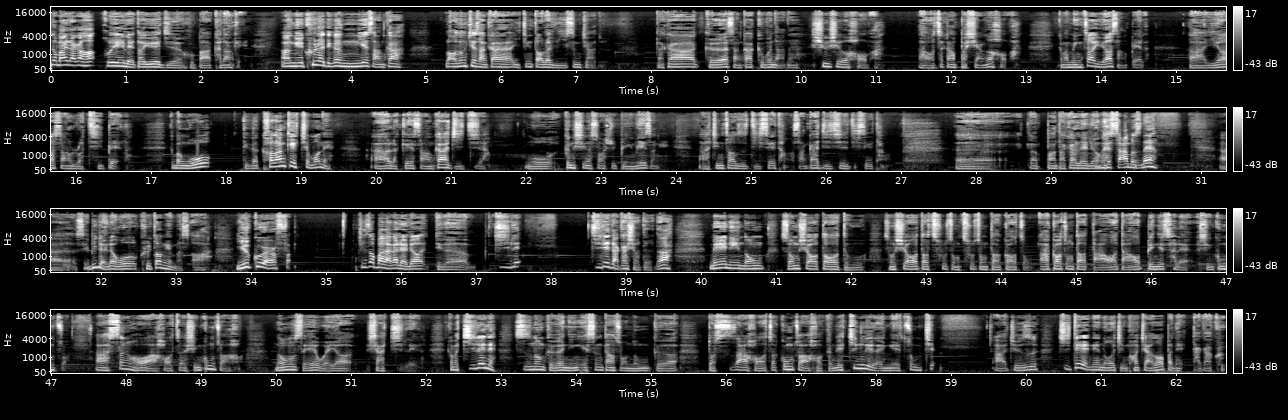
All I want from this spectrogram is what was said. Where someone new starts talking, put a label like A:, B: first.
A: 听众朋友，大家好，欢迎来到又一期的虎爸课堂间。啊，眼看了这个五一长假、劳动节长假已经到了尾声阶段，大家搿个长假过得哪能？休息的好伐？啊，或者讲白相的好伐？那么明朝又要上班了，啊，又要上六天班了。那么我这个课堂间节目呢，啊，辣盖长假期间啊，我更新的稍许频繁着眼。啊，今朝是第三趟，长假期间第三趟。呃，帮大家来聊眼啥物事呢？呃，随便聊聊我看到眼物事啊，有感而发。今朝帮大家聊聊这个纪律，纪律大家晓得对伐？每个人侬从小到大，从小学到初中，初中到高中，啊，高中到大学，大学毕业出来寻工作，啊，生活也好，者寻工作也好，侬侪会要写纪律。咁么简历呢，是侬搿个人一生当中侬搿个读书也好，或者工作也好，搿眼经历的一眼总结。啊，就是简单一眼侬个情况介绍拨呢大家看，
